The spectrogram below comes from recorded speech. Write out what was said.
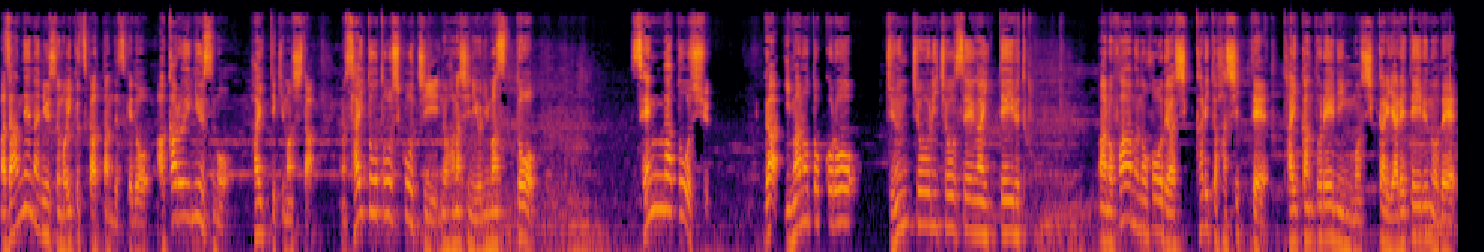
まあ、残念なニュースもいくつかあったんですけど、明るいニュースも入ってきました。斎藤投手コーチの話によりますと、千賀投手が今のところ順調に調整がいっていると。あの、ファームの方ではしっかりと走って体幹トレーニングもしっかりやれているので、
